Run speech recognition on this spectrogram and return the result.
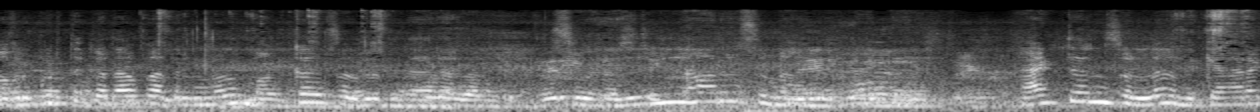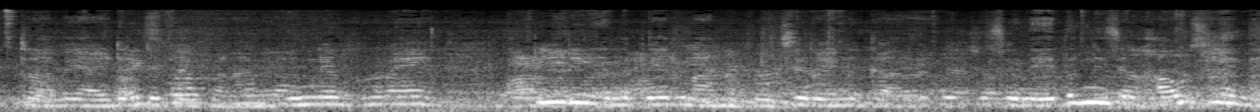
அவர் கொடுத்த கதாபாத்திரங்களும் மக்கள் சொல்றது வேற. ஸோ எல்லாரும் சொன்னாங்க ஆக்டர்னு சொல்ல அந்த கேரக்டராகவே ஐடென்டிஃபை பண்ணாங்க. இன்னுமே பிடி அந்த பேர் மாறி போச்சு ரேணுகா ஸோ இந்த எதிர்நீச்சல் ஹவுஸ்ல இந்த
